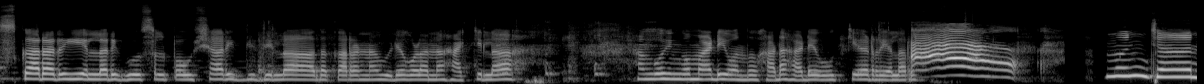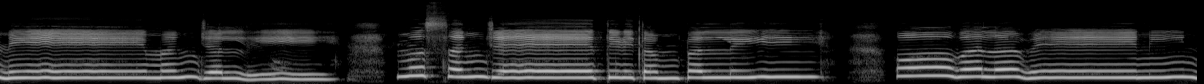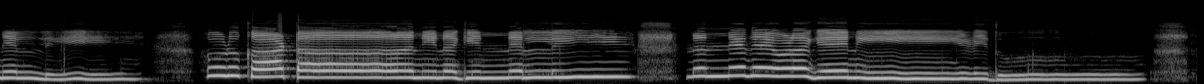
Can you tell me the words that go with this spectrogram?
ನಮಸ್ಕಾರ ರೀ. ಎಲ್ಲರಿಗೂ ಸ್ವಲ್ಪ ಹುಷಾರಿದ್ದಿದ್ದಿಲ್ಲ. ಆದ ಕಾರಣ ವಿಡಿಯೋಗಳನ್ನು ಹಾಕಿಲ್ಲ. ಹಂಗೋ ಹಿಂಗೋ ಮಾಡಿ ಒಂದು ಹಾಡ ಹಾಡೇವು ಕೇಳ್ರಿ ಎಲ್ಲರೂ. ಮುಂಜಾನೆ ಮಂಜಲ್ಲಿ ಮುಸ್ಸಂಜೆ ತಿಳಿತಂಪಲ್ಲಿ ಓವಲವೇ ನೀನೆಲ್ಲಿ ಹುಡುಕಾಟ ನಿನಗಿನ್ನೆಲ್ಲಿ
